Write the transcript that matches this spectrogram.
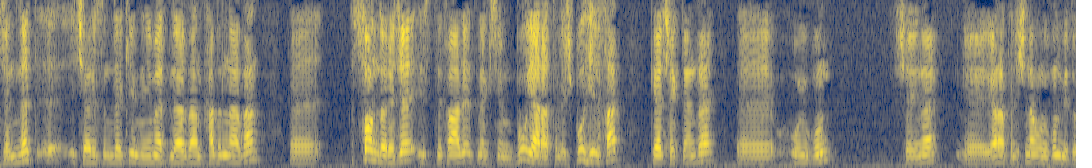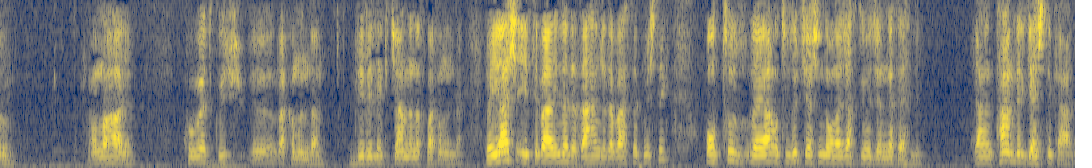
cennet e, içerisindeki nimetlerden, kadınlardan e, son derece istifade etmek için bu yaratılış, bu hilkat gerçekten de e, uygun şeyine, e, yaratılışına uygun bir durum. Allah alem. Kuvvet güç e, bakımından, dirilik, canlılık bakımından. Ve yaş itibariyle de daha önce de bahsetmiştik. 30 veya 33 yaşında olacak diyor cennet ehli. Yani tam bir gençlik hali.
